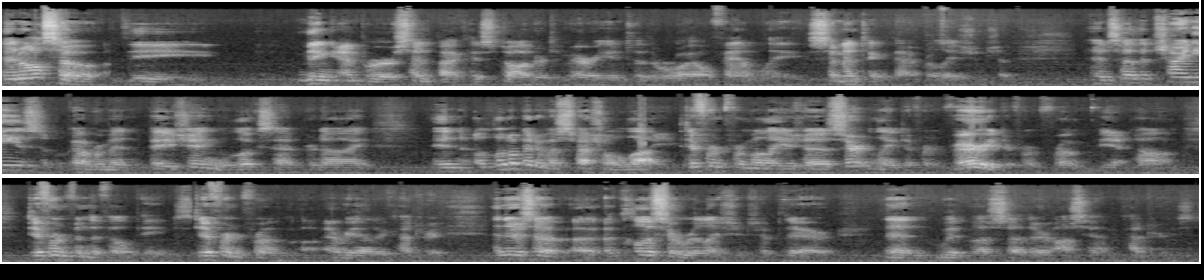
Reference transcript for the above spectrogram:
and also the Ming Emperor sent back his daughter to marry into the royal family, cementing that relationship. And so the Chinese government, Beijing, looks at Brunei in a little bit of a special light. Different from Malaysia, certainly different, very different from Vietnam, different from the Philippines, different from every other country. And there's a, a closer relationship there than with most other ASEAN countries.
